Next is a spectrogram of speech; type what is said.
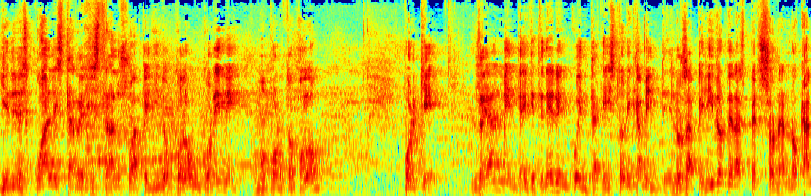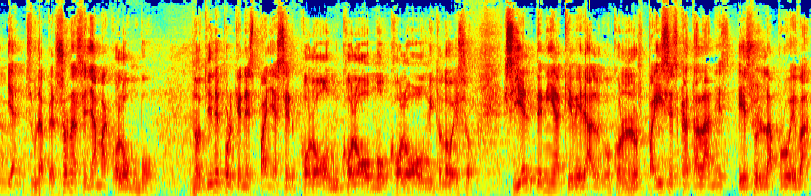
y en el cual está registrado su apellido Colón con M, como Porto Colón. Porque realmente hay que tener en cuenta que históricamente los apellidos de las personas no cambian. Si una persona se llama Colombo, no tiene por qué en España ser Colón, Colomo, Colom y todo eso. Si él tenía que ver algo con los países catalanes, eso es la prueba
